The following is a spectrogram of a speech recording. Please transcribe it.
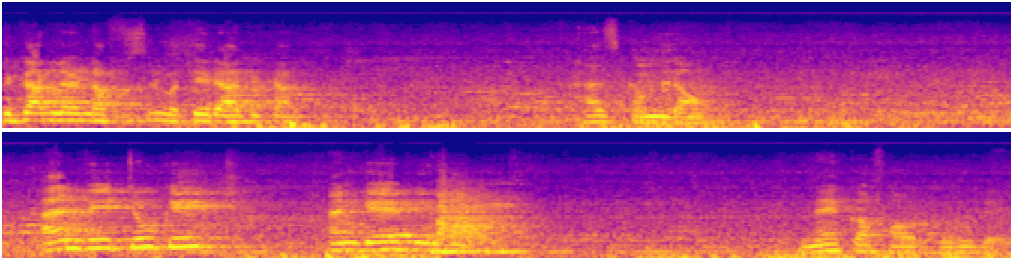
the garland of Shrimati Radhika has come down and we took it and gave in of our Gurudev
